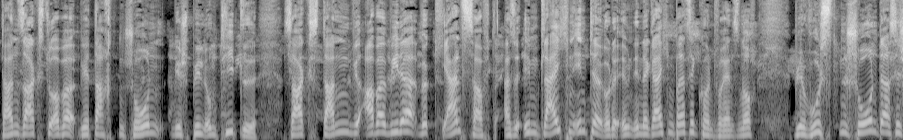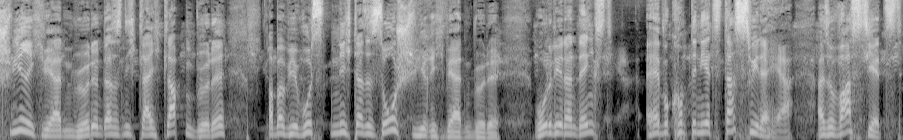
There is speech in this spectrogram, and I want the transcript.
Dann sagst du aber, wir dachten schon, wir spielen um Titel. Sagst dann aber wieder wirklich ernsthaft, also im gleichen Inter oder in, in der gleichen Pressekonferenz noch, wir wussten schon, dass es schwierig werden würde und dass es nicht gleich klappen würde, aber wir wussten nicht, dass es so schwierig werden würde. Wo du dir dann denkst, äh, wo kommt denn jetzt das wieder her? Also was jetzt?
